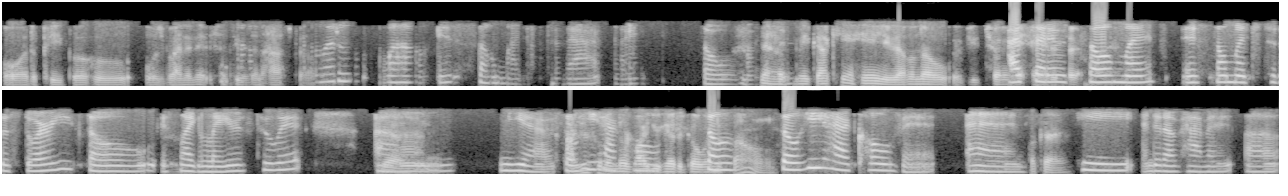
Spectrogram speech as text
or the people who was running it since he was in the A hospital? little, well, it's so much to that. Like, so much. Now, Mick, I can't hear you. I don't know if you're turning I said head it was so much. It's so much to the story, so it's like layers to it. Yeah. Um, yeah. So I just he want had to know why you had to go so, on the phone. So he had COVID, and Okay. he ended up having a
